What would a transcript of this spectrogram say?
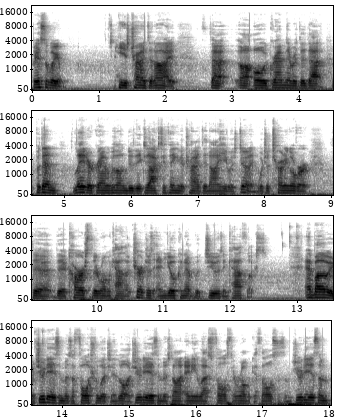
Basically, he's trying to deny that uh, oh Graham never did that, but then later Graham goes on to do the exact same thing they're trying to deny he was doing, which is turning over the the cards to the Roman Catholic churches and yoking up with Jews and Catholics. And by the way, Judaism is a false religion as well. Judaism is not any less false than Roman Catholicism. Judaism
